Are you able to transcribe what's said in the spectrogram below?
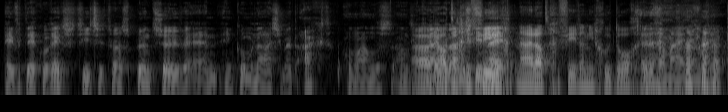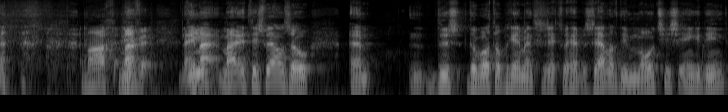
even ter correctie, het was punt 7 en in combinatie met 8. Om anders, anders Oh, krijgen dat misschien- griffier, nou, dat griffier dan niet goed doorgegeven van mij, denk ik. Maar, Maar- even, Nee, maar, maar het is wel zo. ehm, dus er wordt op een gegeven moment gezegd: we hebben zelf die moties ingediend.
